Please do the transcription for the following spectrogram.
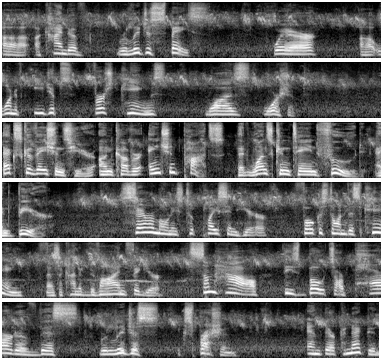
uh, a kind of religious space where uh, one of Egypt's first kings was worshipped. Excavations here uncover ancient pots that once contained food and beer. Ceremonies took place in here focused on this king as a kind of divine figure. Somehow, these boats are part of this religious expression, and they're connected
